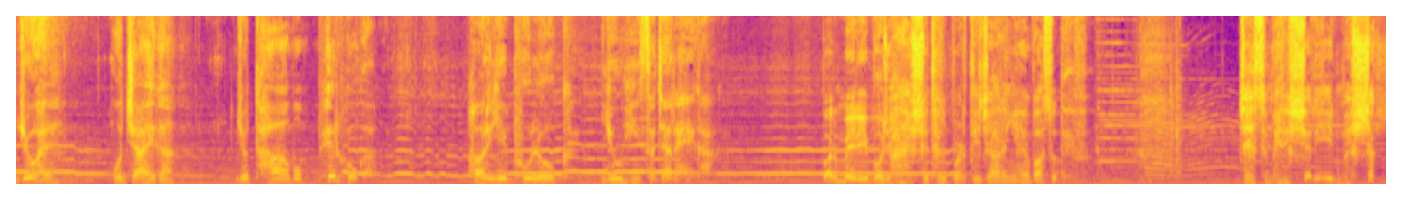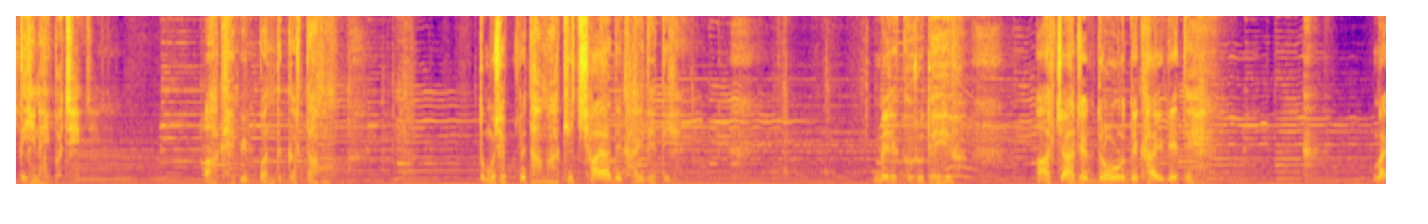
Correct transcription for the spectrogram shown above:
जो है, वो जाएगा, जो था, वो फिर होगा, और ये भूलोक यूँ ही सजा रहेगा। पर मेरी भुजाएँ शिथिल पड़ती जा रही हैं, वासुदेव। जैसे मेरे शरीर में शक्ति ही नहीं बची। आँखें भी बंद करता हूँ तो मुझे पितामह की छाया दिखाई देती है। मेरे गुरुदेव, आचार्य द्रोण दिखाई देते हैं। मैं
